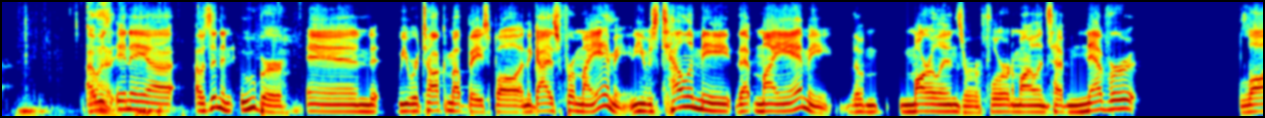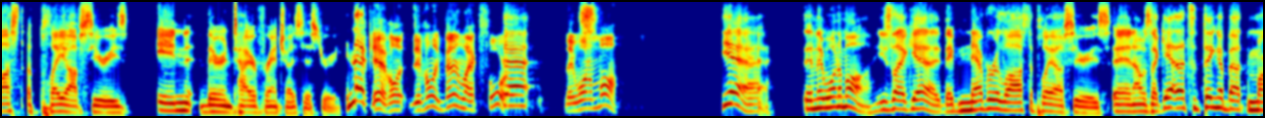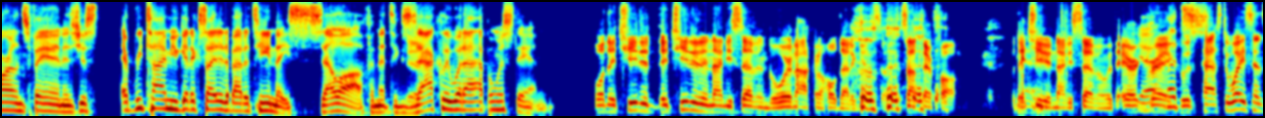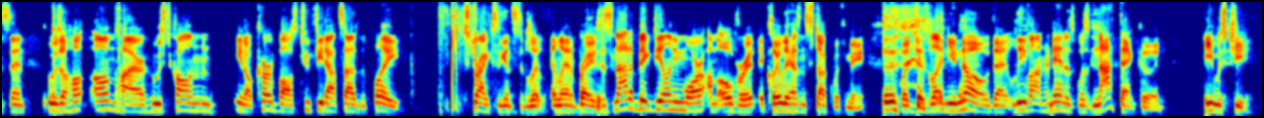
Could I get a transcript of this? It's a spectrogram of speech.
I, I was ahead. in a. Uh, I was in an Uber, and we were talking about baseball, and the guy's from Miami, and he was telling me that Miami, the Marlins or Florida Marlins, have never lost a playoff series in their entire franchise history. Isn't that Yeah, they've only, they've only been in like four. that? They won them all. Yeah. And they won them all. He's like, yeah, they've never lost a playoff series. And I was like, yeah, that's the thing about the Marlins fan is just every time you get excited about a team, they sell off. And that's exactly what happened with Stanton. Well, they cheated. They cheated in '97, but we're not going to hold that against them. It's not their fault. But they Yeah. cheated in '97 with Eric Yeah, Gregg, who's passed away since then, who's a umpire who's calling you know curveballs two feet outside of the plate, strikes against the Atlanta Braves. It's not a big deal anymore. I'm over it. It clearly hasn't stuck with me. But just letting you know that Livan Hernandez was not that good. He was cheating.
